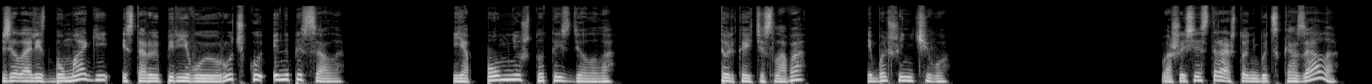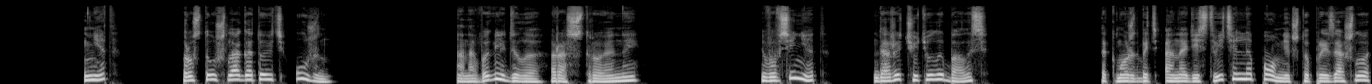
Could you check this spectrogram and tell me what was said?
взяла лист бумаги и старую перьевую ручку и написала «Я помню, что ты сделала». Только эти слова и больше ничего. «Ваша сестра что-нибудь сказала?» «Нет, просто ушла готовить ужин». Она выглядела расстроенной. «Вовсе нет, даже чуть улыбалась». «Так, может быть, она действительно помнит, что произошло,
